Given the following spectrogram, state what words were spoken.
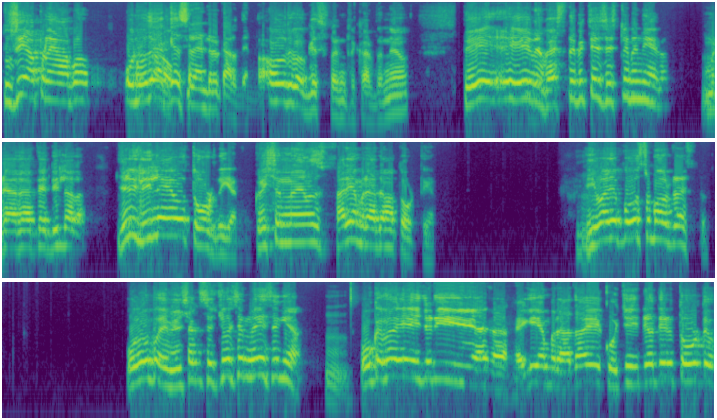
ਤੁਸੀਂ ਆਪਣੇ ਆਪ ਉਹਦੇ। ਅੱਗੇ ਸਰੈਂਡਰ ਕਰ ਦੇਣਾ ਉਹਦੇ ਅੱਗੇ ਸਰੈਂਡਰ ਕਰ ਦਿੰਦੇ ਹੋ ਤੇ ਇਹ ਵੈਸਟ ਦੇ ਵਿੱਚ ਸਿਸਟਮ ਹੀ ਨਹੀਂ ਹੈਗਾ। ਮਰਿਆਦਾ ਤੇ ਲੀਲਾ ਦਾ। ਜਿਹੜੀ ਲੀਲਾ ਹੈ ਉਹ ਤੋੜਦੀ ਆ। ਕ੍ਰਿਸ਼ਨ ਨੇ ਉਹ ਸਾਰੀਆਂ ਮਰਿਆਦਾਵਾਂ ਤੋੜਤੀਆਂ। ਹੀ ਵਾਜ ਪੋਸਟ ਮਾਡਰਨਿਸਟ ਉਦੋਂ ਭਾਈ ਬੇਸ਼ੱਕ ਸਿਚੁਏਸ਼ਨ ਨਹੀਂ ਸੀਗੀਆਂ। ਉਹ ਕਹਿੰਦਾ ਇਹ ਜਿਹੜੀ ਹੈਗੀ ਆ ਮਰਿਆਦਾ ਇਹ ਕੋਈ ਚੀਜ਼ ਨਹੀਂ ਹੁੰਦੀ ਤੋੜ ਦਿਓ।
